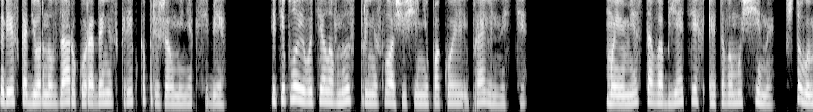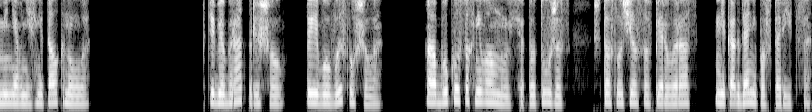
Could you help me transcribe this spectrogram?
Резко дернув за руку, Роденис крепко прижал меня к себе. И тепло его тела вновь принесло ощущение покоя и правильности. Моё место в объятиях этого мужчины, чтобы меня в них не толкнуло. К тебе брат пришел, ты его выслушала? А об не волнуйся, тот ужас, что случился в первый раз, никогда не повторится.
